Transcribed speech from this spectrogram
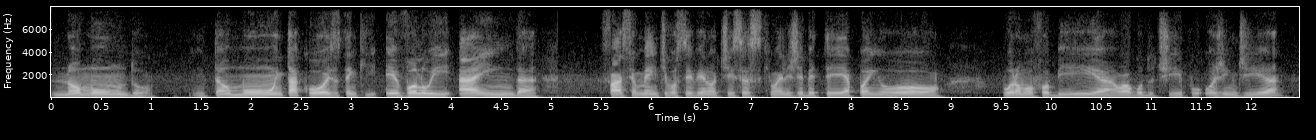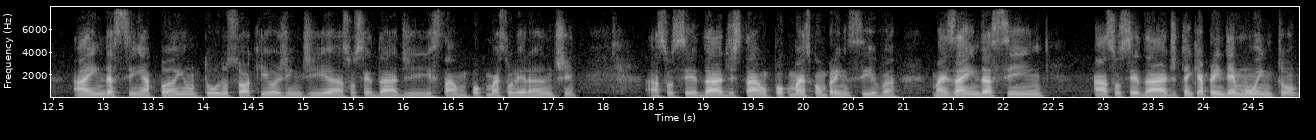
no mundo. Então muita coisa tem que evoluir ainda facilmente você vê notícias que um LGBT apanhou por homofobia ou algo do tipo. Hoje em dia, ainda assim apanham tudo, só que hoje em dia a sociedade está um pouco mais tolerante, a sociedade está um pouco mais compreensiva, mas ainda assim a sociedade tem que aprender muito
